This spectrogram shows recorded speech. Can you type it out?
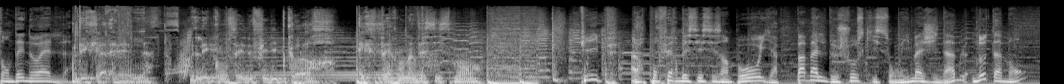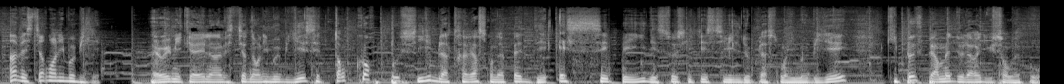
attendait Noël. DKL, les conseils de Philippe Corr, expert en investissement. Philippe, alors pour faire baisser ses impôts, il y a pas mal de choses qui sont imaginables, notamment investir dans l'immobilier. Eh oui, Michael, investir dans l'immobilier, c'est encore possible à travers ce qu'on appelle des SCPI, des sociétés civiles de placement immobilier, qui peuvent permettre de la réduction d'impôts.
